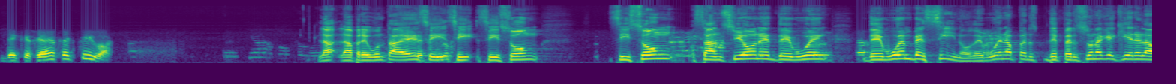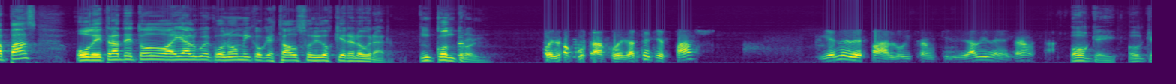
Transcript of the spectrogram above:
De que sean efectivas. La, la pregunta es si, si, si son si son sanciones de buen de buen vecino, de buena de persona que quiere la paz o detrás de todo hay algo económico que Estados Unidos quiere lograr, un control. Pues acuérdate que paz viene de palo y tranquilidad viene de granja. Ok, ok.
